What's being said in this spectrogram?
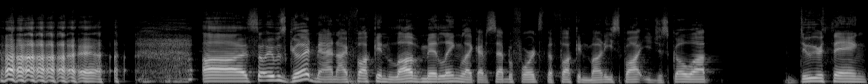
uh, so it was good, man. I fucking love middling. Like I've said before, it's the fucking money spot. You just go up, do your thing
